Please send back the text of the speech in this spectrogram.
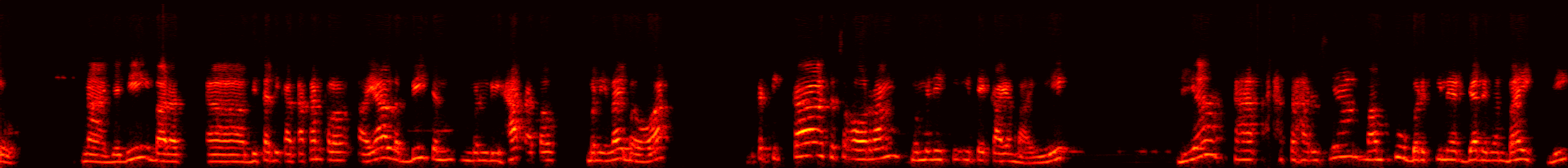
itu. Nah, jadi ibarat uh, bisa dikatakan kalau saya lebih melihat atau menilai bahwa ketika seseorang memiliki IPK yang baik, dia seharusnya mampu berkinerja dengan baik di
